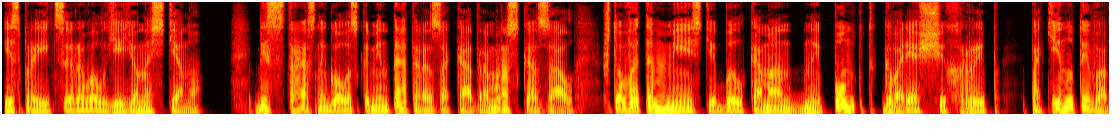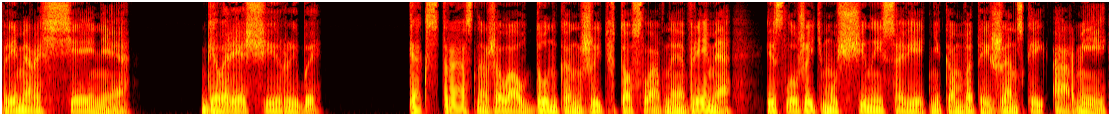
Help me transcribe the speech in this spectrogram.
и спроецировал ее на стену. Бесстрастный голос комментатора за кадром рассказал, что в этом месте был командный пункт говорящих рыб, покинутый во время рассеяния. Говорящие рыбы. Как страстно желал Дункан жить в то славное время и служить мужчиной-советником в этой женской армии,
